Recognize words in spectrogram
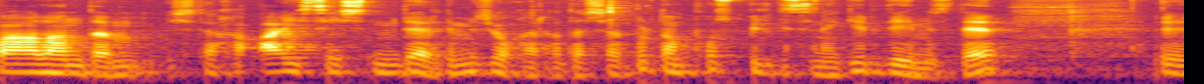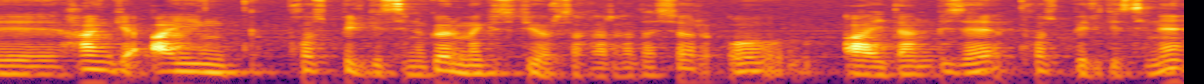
bağlandım, işte ay seçtim derdimiz yok arkadaşlar. Buradan post bilgisine girdiğimizde e, hangi ayın post bilgisini görmek istiyorsak arkadaşlar o aydan bize post bilgisini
